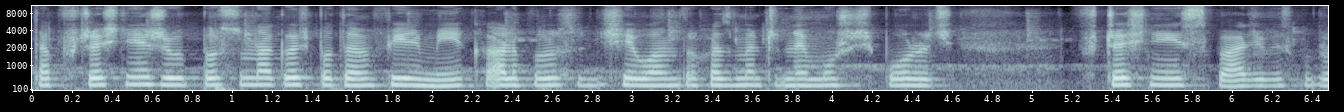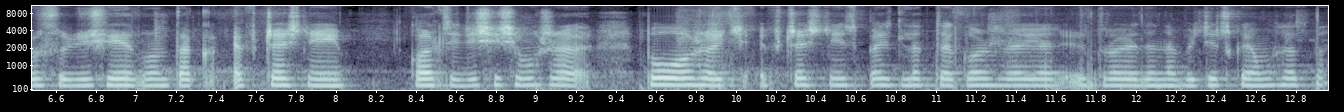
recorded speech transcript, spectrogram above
tak wcześniej, żeby po prostu nagrać potem filmik, ale po prostu dzisiaj byłam trochę zmęczona i muszę się położyć wcześniej spać, więc po prostu dzisiaj jadłam tak e, wcześniej kolację. Dzisiaj się muszę położyć wcześniej spać, dlatego że ja jutro jedę na wycieczkę, ja muszę spa-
